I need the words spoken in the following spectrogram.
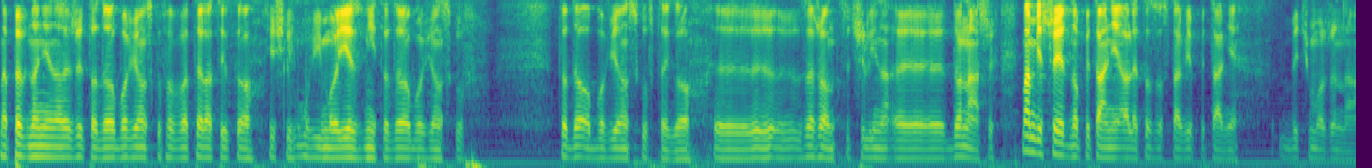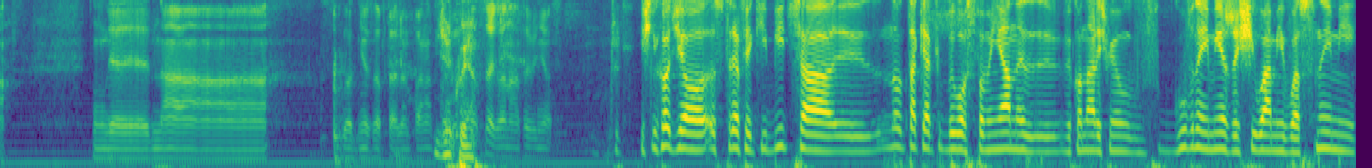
na pewno nie należy to do obowiązków obywatela, tylko jeśli mówimy o jezdni, to do obowiązków to do obowiązków tego y, zarządcy, czyli na, y, do naszych. Mam jeszcze jedno pytanie, ale to zostawię pytanie być może na, y, na zgodnie z apelem pana Dziękuję. przewodniczącego na te wnioski. Jeśli chodzi o strefę kibica, no tak jak było wspomniane, wykonaliśmy ją w głównej mierze siłami własnymi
